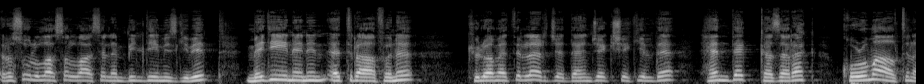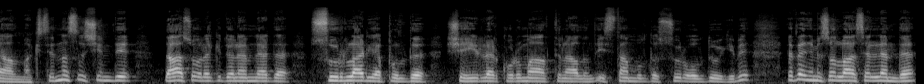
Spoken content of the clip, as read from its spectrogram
Resulullah sallallahu aleyhi ve sellem bildiğimiz gibi Medine'nin etrafını kilometrelerce denecek şekilde hendek kazarak koruma altına almak istedi. Nasıl şimdi daha sonraki dönemlerde surlar yapıldı, şehirler koruma altına alındı, İstanbul'da sur olduğu gibi. Efendimiz sallallahu aleyhi ve sellem de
